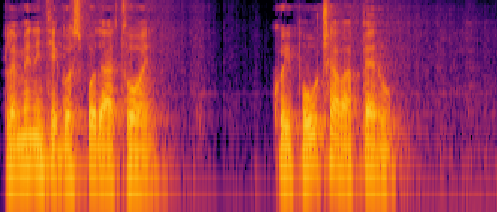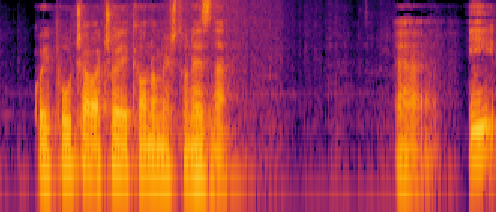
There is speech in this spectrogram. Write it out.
plemenit je gospodar tvoj, koji poučava peru, koji poučava čovjeka onome što ne zna. E, I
